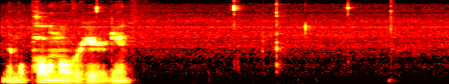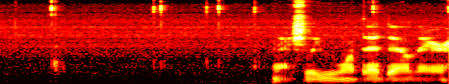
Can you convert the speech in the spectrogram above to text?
And then we'll pull them over here again. Actually, we want that down there.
